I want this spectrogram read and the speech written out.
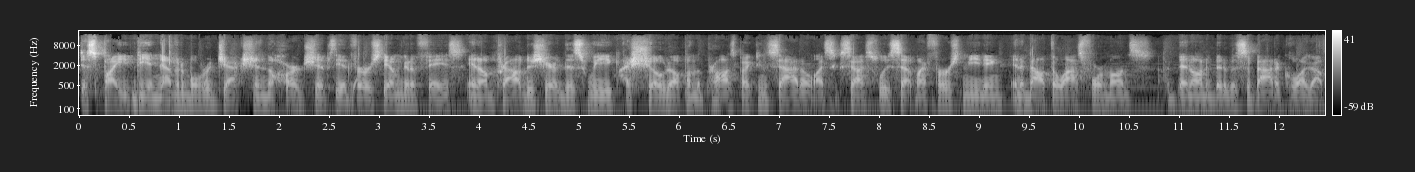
despite the inevitable rejection, the hardships, the adversity I'm gonna face? And I'm proud to share this week, I showed up on the prospecting saddle. I successfully set my first meeting in about the last four months. I've been on a bit of a sabbatical. I got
